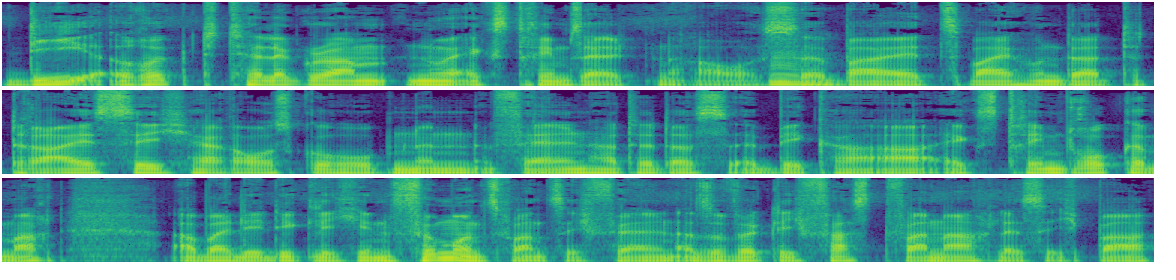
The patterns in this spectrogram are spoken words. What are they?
die rückt Telegram nur extrem selten raus. Mhm. Bei 230 herausgehobenen Fällen hatte das BKA extrem Druck gemacht, aber lediglich in 25 Fällen, also wirklich fast vernachlässigbar,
